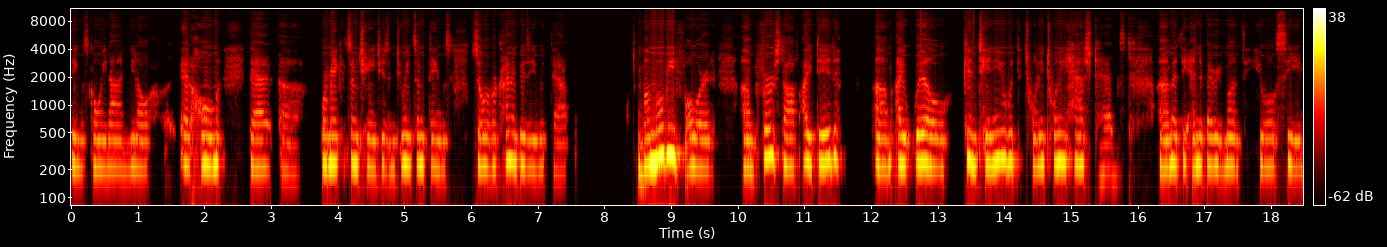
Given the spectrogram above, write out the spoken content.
things going on, you know, at home that uh, we're making some changes and doing some things. So we're kind of busy with that. But moving forward, um, first off, I did, um, I will continue with the 2020 hashtags. Um, at the end of every month, you will see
